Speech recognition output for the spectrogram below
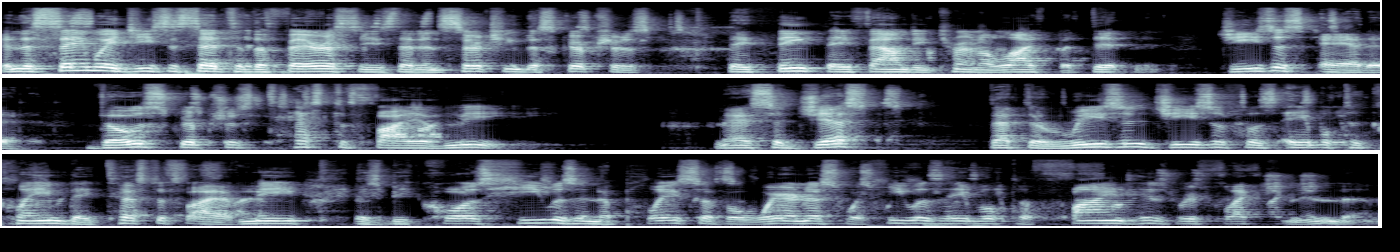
In the same way, Jesus said to the Pharisees that in searching the scriptures, they think they found eternal life but didn't. Jesus added, Those scriptures testify of me. May I suggest that the reason Jesus was able to claim they testify of me is because he was in a place of awareness where he was able to find his reflection in them.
